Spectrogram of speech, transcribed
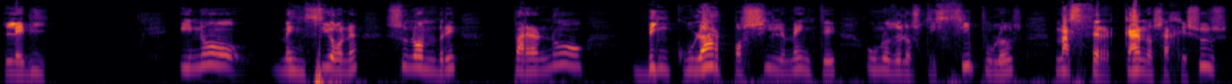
Leví, y no menciona su nombre para no vincular posiblemente uno de los discípulos más cercanos a Jesús,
